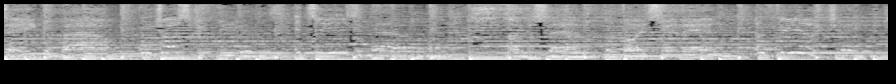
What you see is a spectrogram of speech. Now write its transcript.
take a vow, trust your feelings. It's easy now. Understand the voice within and feel a change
